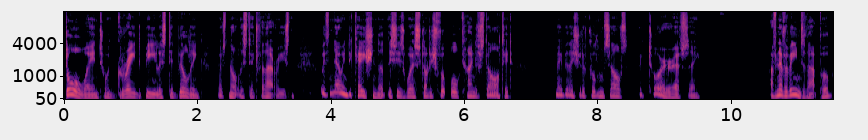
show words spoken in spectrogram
doorway into a Grade B listed building, though it's not listed for that reason, with no indication that this is where Scottish football kind of started. Maybe they should have called themselves Victoria FC. I've never been to that pub.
